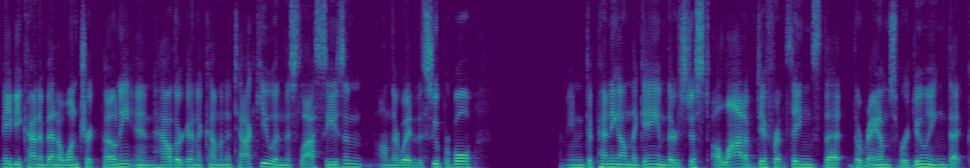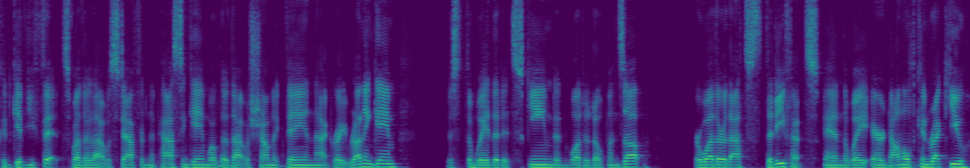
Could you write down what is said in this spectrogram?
maybe kind of been a one trick pony in how they're going to come and attack you. in this last season, on their way to the Super Bowl, I mean, depending on the game, there's just a lot of different things that the Rams were doing that could give you fits, whether that was Stafford in the passing game, whether that was Sean McVay in that great running game just the way that it's schemed and what it opens up, or whether that's the defense and the way Aaron Donald can wreck you,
